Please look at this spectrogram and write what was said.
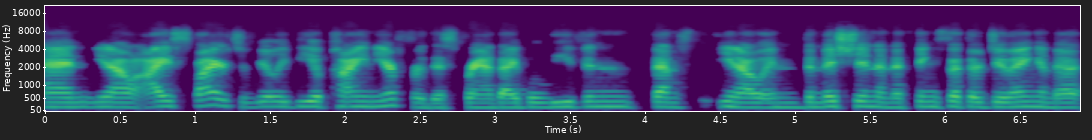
And, you know, I aspire to really be a pioneer for this brand. I believe in them, you know, in the mission and the things that they're doing and the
